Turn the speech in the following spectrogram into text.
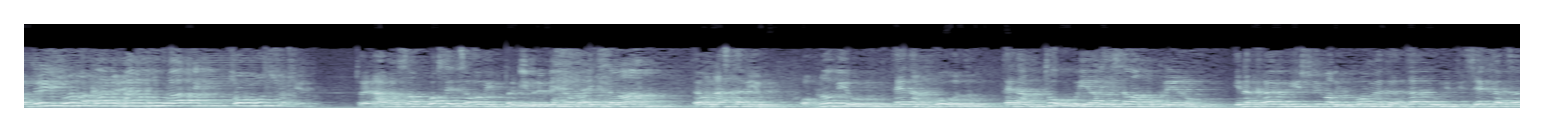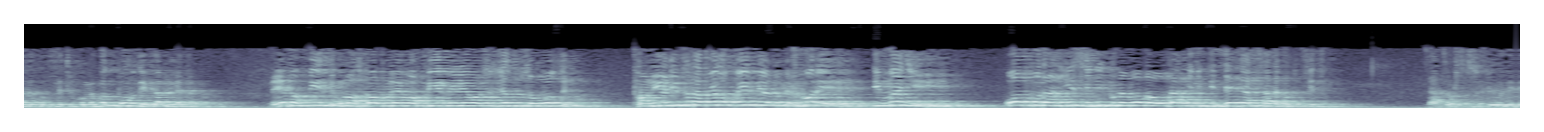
Kad reći nama kaže, hajde to uraditi, jedno. To je naravno samo posljedica ovih prvih vremena od Aleksalama, da je on nastavio, obnovio taj jedan hod, taj jedan to koji je Aleksalam pokrenuo. I na kraju nisu imali kome da dadu niti zekat, fetru, kome god ponude, kaže ne treba. Nema firme, u nas kažu nema firme, nema se zetu za posljedno. Pa nije nikada bilo firme, još gore i manje. Otkuda nisi nikome mogao dati niti zekat, sada kod. Zato što su ljudi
